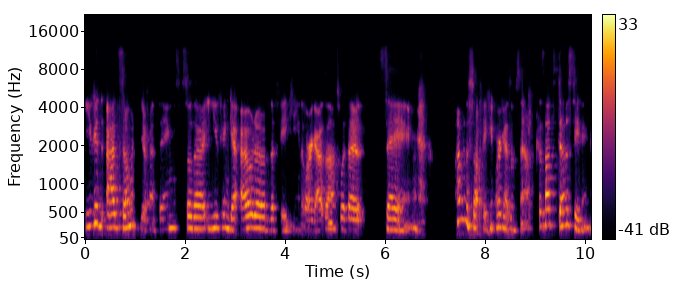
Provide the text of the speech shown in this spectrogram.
you could add so many different things so that you can get out of the faking the orgasms without saying i'm going to stop faking orgasms now because that's devastating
